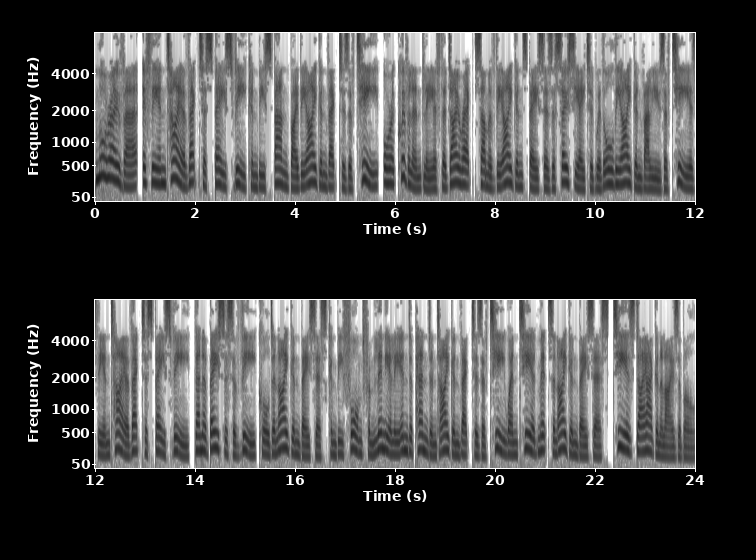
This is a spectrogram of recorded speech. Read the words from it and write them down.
Moreover, if the entire vector space V can be spanned by the eigenvectors of T, or equivalently if the direct sum of the eigenspaces associated with all the eigenvalues of T is the entire vector space V, then a basis of V called an eigenbasis can be formed from linearly independent eigenvectors of T when T admits an eigenbasis, T is diagonalizable.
